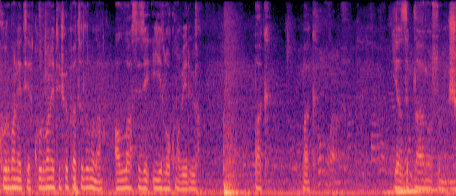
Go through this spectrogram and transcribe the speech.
Kurban eti. Kurban eti çöpe atılır mı lan? Allah size iyi lokma veriyor. Bak. Bak. Yazıklar olsun. Şu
